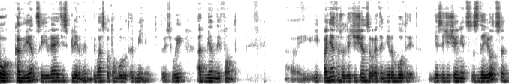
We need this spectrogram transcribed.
по конвенции являетесь пленным, и вас потом будут обменивать. То есть вы обменный фонд. И понятно, что для чеченцев это не работает. Если чеченец сдается,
